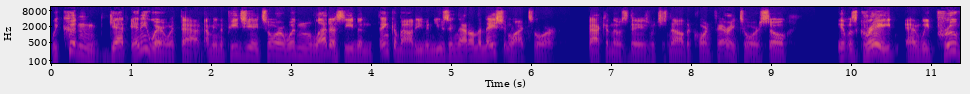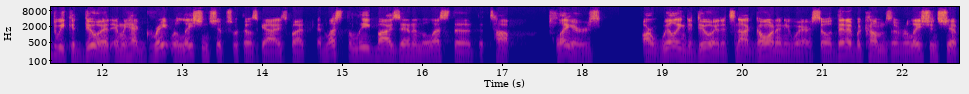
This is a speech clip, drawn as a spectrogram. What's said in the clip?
we couldn't get anywhere with that. I mean, the PGA Tour wouldn't let us even think about even using that on the nationwide tour back in those days, which is now the Corn Ferry Tour. So it was great and we proved we could do it and we had great relationships with those guys but unless the league buys in and unless the the top players are willing to do it it's not going anywhere. So then it becomes a relationship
